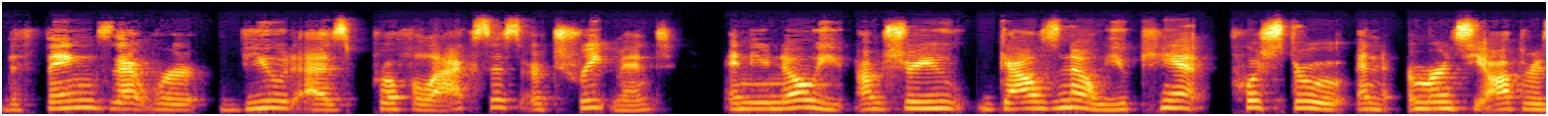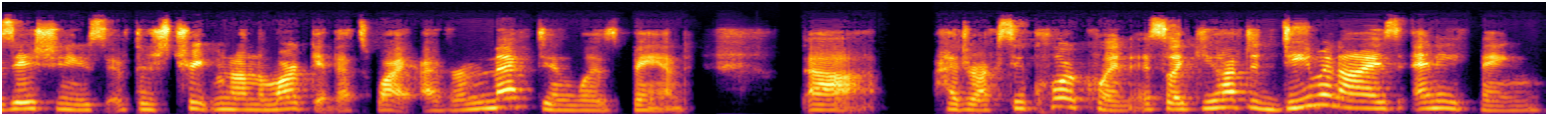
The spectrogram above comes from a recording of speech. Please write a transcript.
the things that were viewed as prophylaxis or treatment. And you know, you, I'm sure you gals know you can't push through an emergency authorization use if there's treatment on the market. That's why ivermectin was banned. Uh, hydroxychloroquine. It's like you have to demonize anything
